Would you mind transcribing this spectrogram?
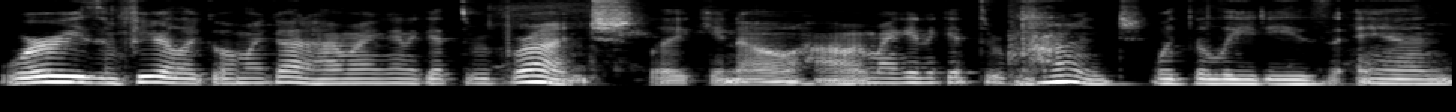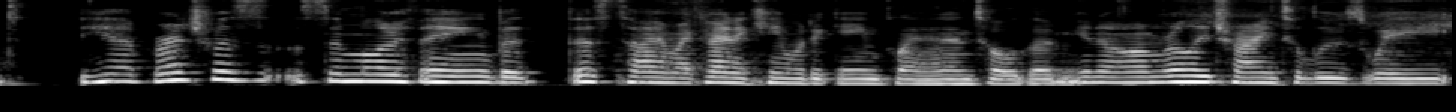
worries and fear like oh my god how am i going to get through brunch? Like you know how am i going to get through brunch with the ladies? And yeah brunch was a similar thing but this time i kind of came with a game plan and told them you know i'm really trying to lose weight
